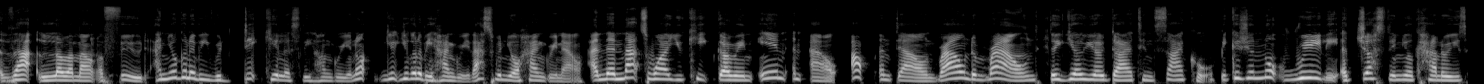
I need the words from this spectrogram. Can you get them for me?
that low amount of food and you're going to be ridiculously hungry. You're not you're going to be hungry. That's when you're hungry now. And then that's why you keep going in and out, up and down, round and round the yo-yo dieting cycle because you're not really adjusting your calories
